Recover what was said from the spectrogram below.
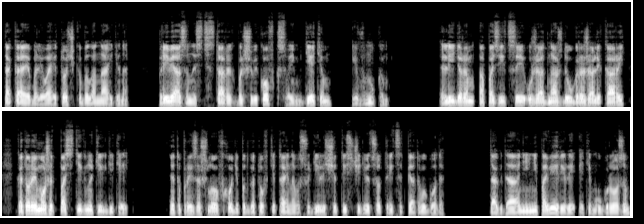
Такая болевая точка была найдена — привязанность старых большевиков к своим детям и внукам. Лидерам оппозиции уже однажды угрожали карой, которая может постигнуть их детей. Это произошло в ходе подготовки тайного судилища 1935 года. Тогда они не поверили этим угрозам,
